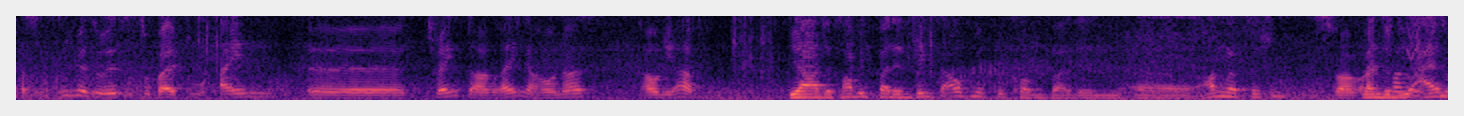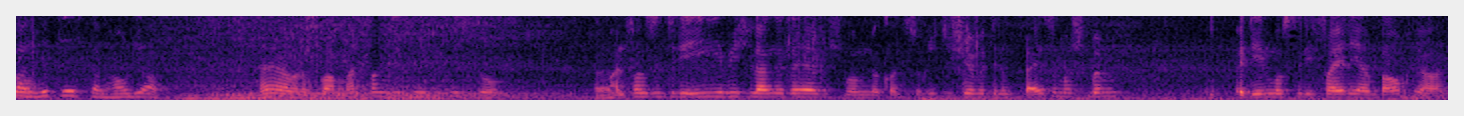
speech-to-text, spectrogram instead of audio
was jetzt nicht mehr so ist, sobald du ein äh, Trank Dart reingehauen hast, hauen die ab. Ja, das habe ich bei den Dings auch mitbekommen, bei den äh, Anglerfischen. Das war am Wenn Anfang du die einmal so. hittest, dann hauen die ab. Ja, aber das war am Anfang definitiv nicht so. Am Anfang sind die ewig lange daher geschwommen, da konntest du richtig schön mit dem Kreis immer schwimmen. Bei denen musst du die Pfeile ja im Bauch jagen.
